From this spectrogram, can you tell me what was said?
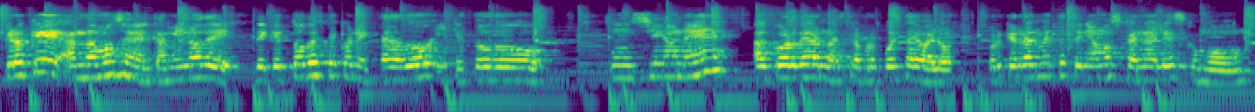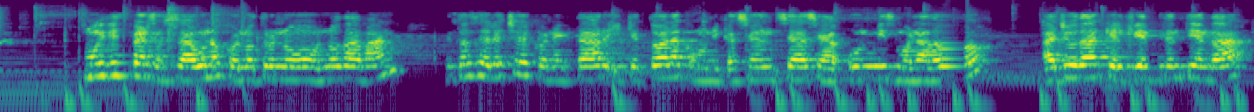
creo que andamos en el camino de, de que todo esté conectado y que todo funcione acorde a nuestra propuesta de valor, porque realmente teníamos canales como muy dispersos, o sea, uno con otro no, no daban. Entonces el hecho de conectar y que toda la comunicación sea hacia un mismo lado, ayuda a que el cliente entienda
